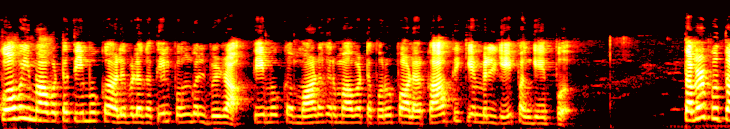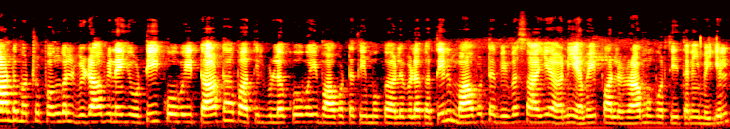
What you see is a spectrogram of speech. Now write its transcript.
கோவை மாவட்ட திமுக அலுவலகத்தில் பொங்கல் விழா. திமுக மாநகர் மாவட்ட பொறுப்பாளர் கார்த்திக் எம்எல்ஏ பங்கேற்பு. தமிழ் புத்தாண்டு மற்றும் பொங்கல் விழாவினையொட்டி கோவை டாட்டாபாத்தில் உள்ள கோவை மாவட்ட திமுக அலுவலகத்தில் மாவட்ட விவசாய அணி அமைப்பாளர் ராமமூர்த்தி தலைமையில்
